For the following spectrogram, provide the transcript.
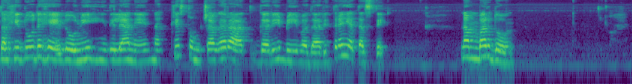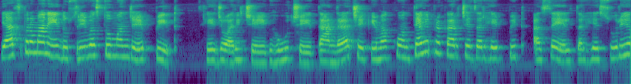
दही दूध हे दोन्हीही दिल्याने नक्कीच तुमच्या घरात गरिबी व दारिद्र्य येत असते. नंबर दोन. याचप्रमाणे दुसरी वस्तू म्हणजे पीठ. हे ज्वारीचे गहूचे तांदळाचे किंवा कोणत्याही प्रकारचे जर हे पीठ असेल तर हे सूर्य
